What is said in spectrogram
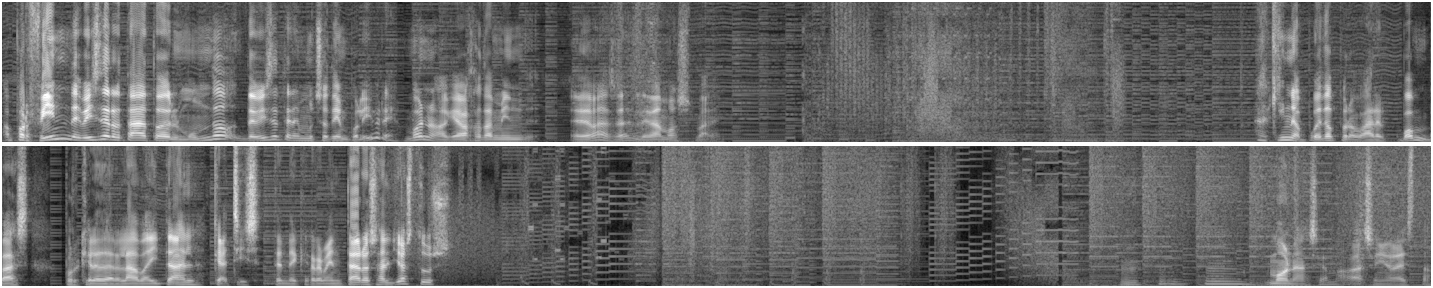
Ah, ¿Por fin? ¿Debéis derrotar a todo el mundo? Debéis de tener mucho tiempo libre. Bueno, aquí abajo también... Además, ¿eh? Le damos... Vale. Aquí no puedo probar bombas, porque lo de la lava y tal. Cachis, tendré que reventaros al Justus. Mona se llamaba la señora esta.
